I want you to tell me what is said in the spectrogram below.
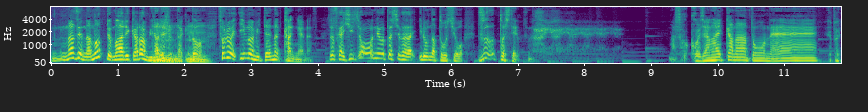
なぜなのって周りからは見られるんだけど、うんうん。それは今みたいな考えなんです。ですから非常に私はいろんな投資をずっとしてるんですね、まあ、そこじゃないかなと思うね。やっぱり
